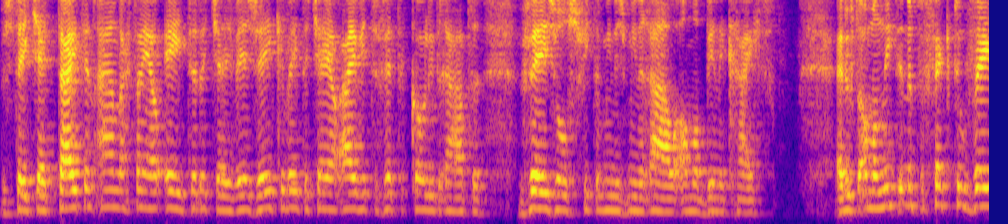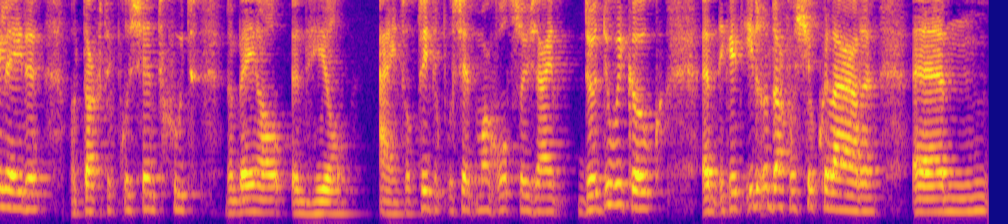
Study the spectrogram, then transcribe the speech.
Besteed jij tijd en aandacht aan jouw eten, dat jij weer zeker weet dat jij jouw eiwitten, vetten, koolhydraten, vezels, vitamines, mineralen allemaal binnenkrijgt. Het hoeft allemaal niet in de perfecte hoeveelheden, maar 80% goed, dan ben je al een heel eind. Want 20% mag rotzooi zijn. Dat doe ik ook. Um, ik eet iedere dag wel chocolade. Um,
